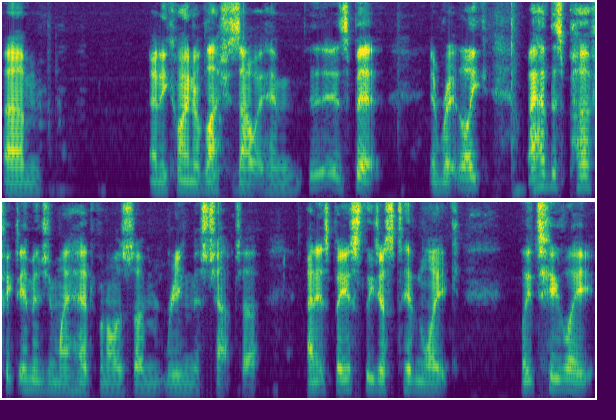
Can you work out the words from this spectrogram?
Um, and he kind of lashes out at him. It's a bit like I had this perfect image in my head when I was um, reading this chapter, and it's basically just him like, like two like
